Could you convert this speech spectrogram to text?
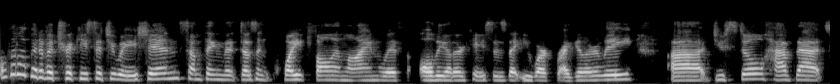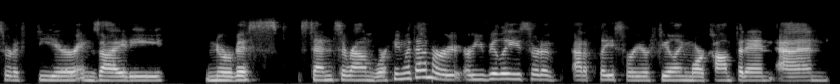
a little bit of a tricky situation, something that doesn't quite fall in line with all the other cases that you work regularly. Uh, do you still have that sort of fear, anxiety, nervous sense around working with them, or are you really sort of at a place where you're feeling more confident and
